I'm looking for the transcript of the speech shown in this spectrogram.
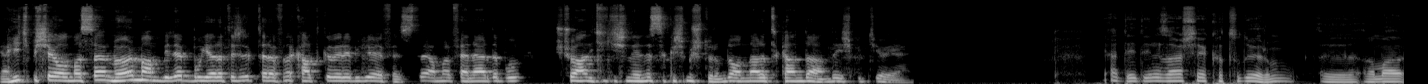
Yani hiçbir şey olmasa Mörman bile bu yaratıcılık tarafına katkı verebiliyor Efes'te ama Fener'de bu şu an iki kişinin eline sıkışmış durumda. Onlar da tıkandığı anda iş bitiyor yani. Ya dediğiniz her şeye katılıyorum. Ee, ama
